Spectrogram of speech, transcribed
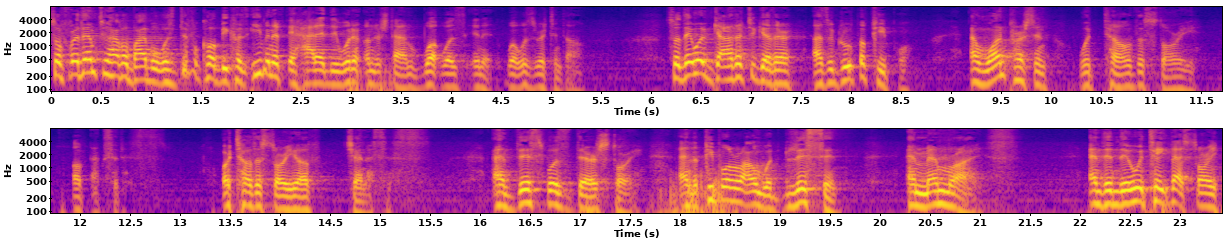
So for them to have a bible was difficult because even if they had it they wouldn't understand what was in it what was written down. So they would gather together as a group of people and one person would tell the story of Exodus or tell the story of Genesis. And this was their story. And the people around would listen and memorize. And then they would take that story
